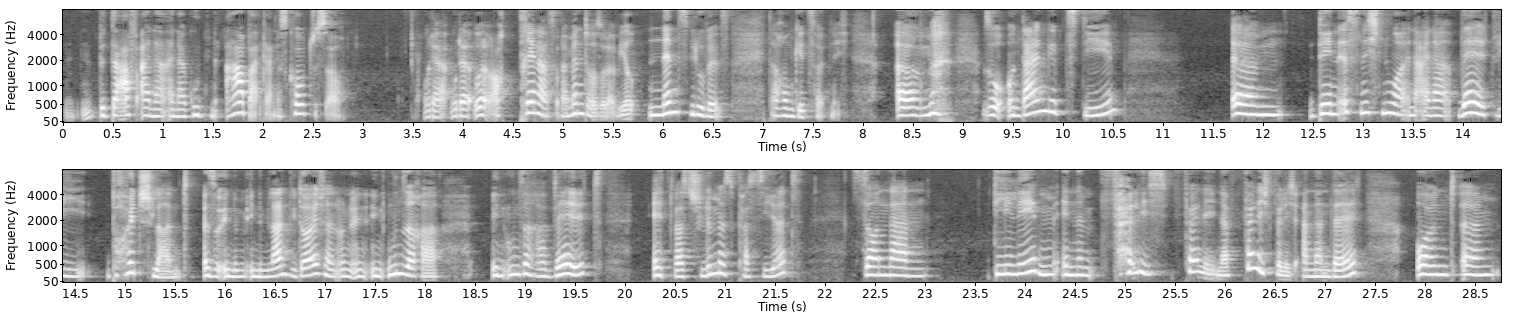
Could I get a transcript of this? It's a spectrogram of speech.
Bedarf einer, einer guten Arbeit, eines Coaches auch. Oder, oder, oder auch Trainers oder Mentors oder wie nenn's wie du willst. Darum geht's heute nicht. Ähm, so, und dann gibt's die, ähm, denen ist nicht nur in einer Welt wie Deutschland, also in einem, in einem Land wie Deutschland und in, in, unserer, in unserer Welt etwas Schlimmes passiert, sondern die leben in einem völlig, völlig, in einer völlig, völlig anderen Welt. Und ähm,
